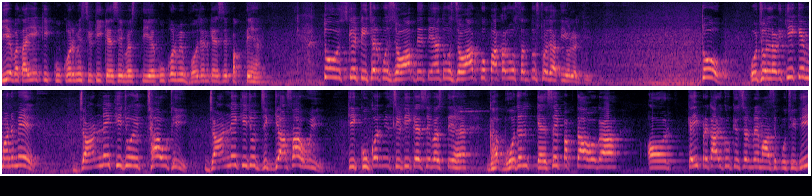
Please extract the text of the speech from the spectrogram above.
ये बताइए कि कुकर में सीटी कैसे बजती है, कुकर में भोजन कैसे पकते हैं? तो उसके टीचर कुछ जवाब देते हैं तो उस जवाब को पाकर वो संतुष्ट हो जाती है वो लड़की। तो वो जो लड़की के मन में जानने की जो इच्छा उठी, जानने की जो जिज्ञासा हुई कि कुकर में सीटी कैसे बजते हैं भोजन कैसे पकता होगा, और कई प्रकार के क्वेश्चन मैंने माँ से पूछी थी।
